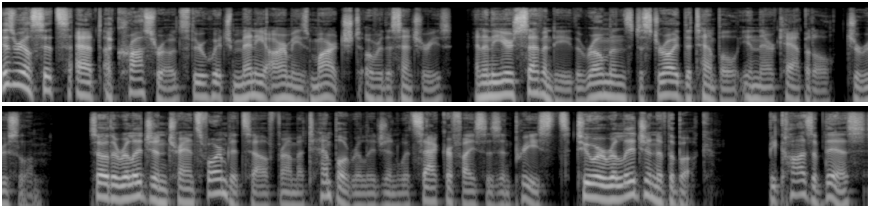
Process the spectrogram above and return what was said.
Israel sits at a crossroads through which many armies marched over the centuries, and in the year 70 the Romans destroyed the temple in their capital, Jerusalem. So the religion transformed itself from a temple religion with sacrifices and priests to a religion of the book. Because of this,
